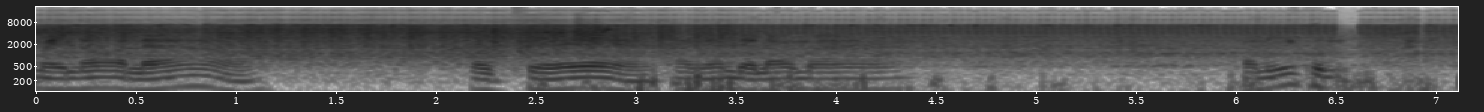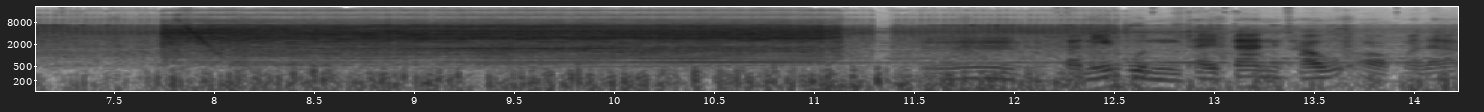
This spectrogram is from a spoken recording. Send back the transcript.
ไม่รอดแล้ว โอเคถ้างั้นเดี๋ยวเรามา ตอนนี้คุณอืมตอนนี้หุ่นไททันเขาออกมาแล้ว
